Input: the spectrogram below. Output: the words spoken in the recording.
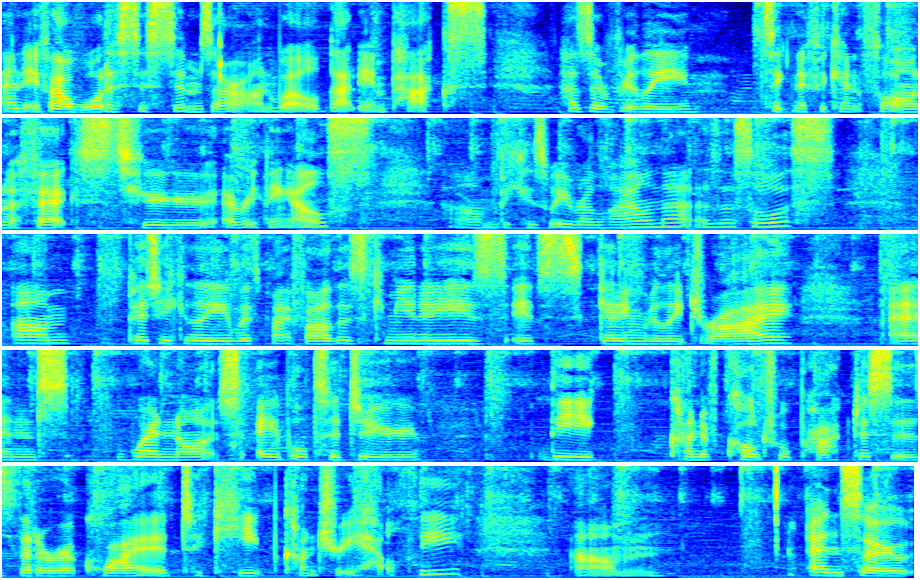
And if our water systems are unwell, that impacts has a really significant flow-on effect to everything else um, because we rely on that as a source. Um, particularly with my father's communities, it's getting really dry, and we're not able to do the kind of cultural practices that are required to keep country healthy. Um, and so,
